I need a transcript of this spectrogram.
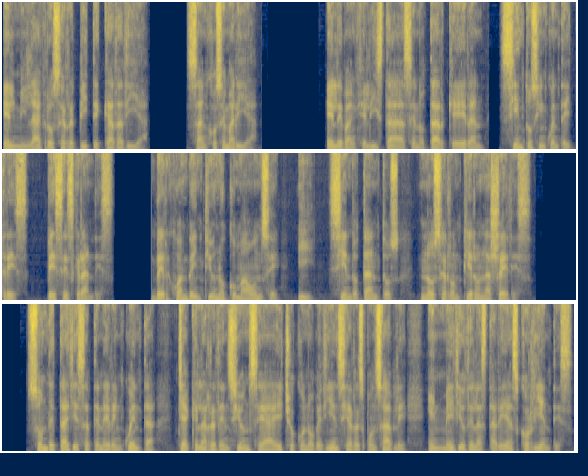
El milagro se repite cada día. San José María. El evangelista hace notar que eran 153 peces grandes. Ver Juan 21,11 y, siendo tantos, no se rompieron las redes. Son detalles a tener en cuenta, ya que la redención se ha hecho con obediencia responsable en medio de las tareas corrientes.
